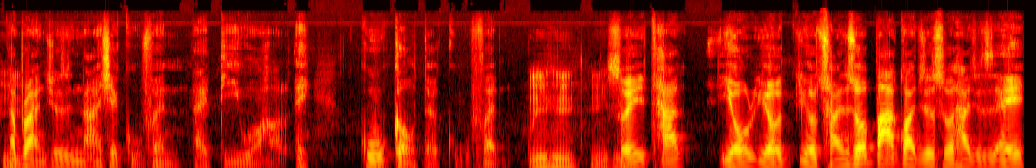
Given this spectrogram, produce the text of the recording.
那不然就是拿一些股份来抵我好了。哎，Google 的股份，嗯哼嗯哼，所以他有有有传说八卦，就是说他就是哎，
